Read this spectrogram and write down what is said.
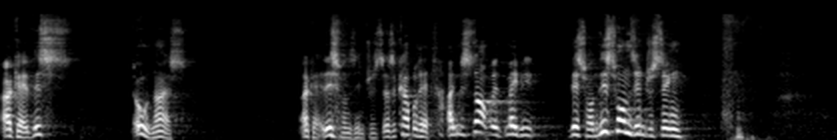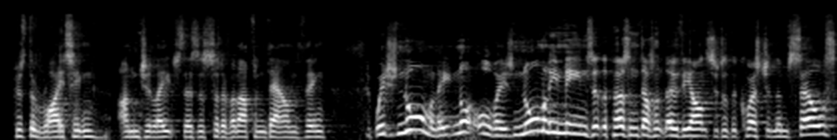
Okay, this. Oh, nice. Okay, this one's interesting. There's a couple here. I can start with maybe this one. This one's interesting because the writing undulates. There's a sort of an up and down thing, which normally, not always, normally means that the person doesn't know the answer to the question themselves.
